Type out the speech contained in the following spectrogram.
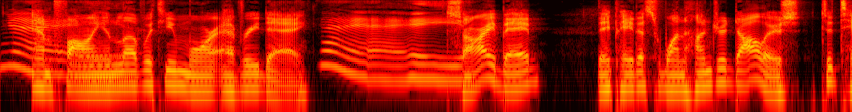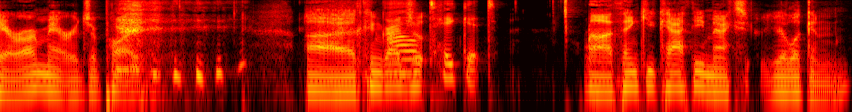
am falling in love with you more every day. Yay. Sorry, babe. They paid us $100 to tear our marriage apart. uh, I'll congratulations. take it. Uh, thank you, Kathy. Max, you're looking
